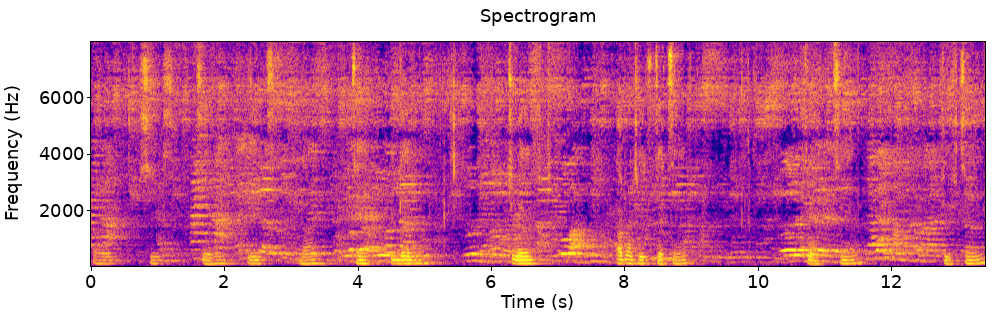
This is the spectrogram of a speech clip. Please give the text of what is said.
five, six, seven, eight, nine, ten, eleven, twelve. Add one to it, thirteen, fourteen, fifteen,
